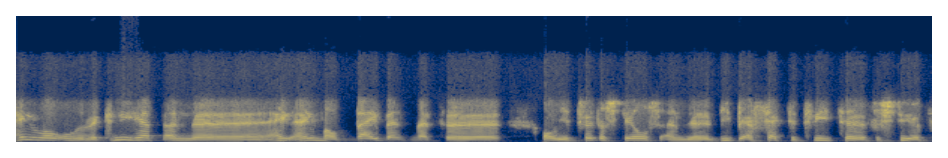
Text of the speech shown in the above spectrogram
helemaal onder de knie hebt en eh, he- helemaal bij bent met eh, al je Twitter skills en die perfecte tweet verstuurt,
